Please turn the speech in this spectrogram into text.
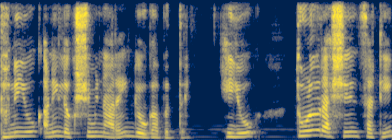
धनयोग आणि लक्ष्मीनारायण योगाबद्दल. हे योग तुळ राशींसाठी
